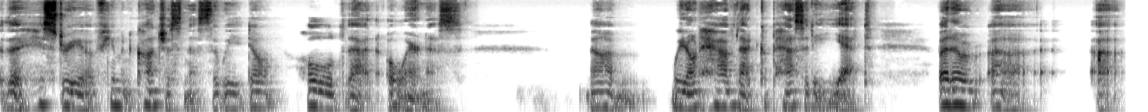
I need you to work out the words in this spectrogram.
the history of human consciousness that we don't hold that awareness. Um, we don't have that capacity yet. But a, a,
